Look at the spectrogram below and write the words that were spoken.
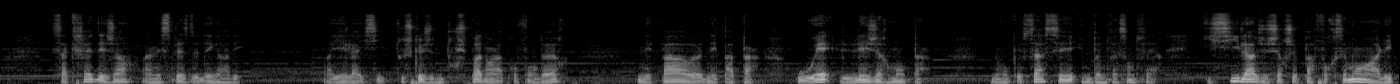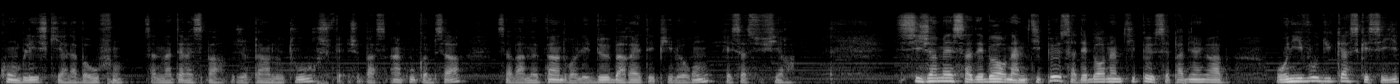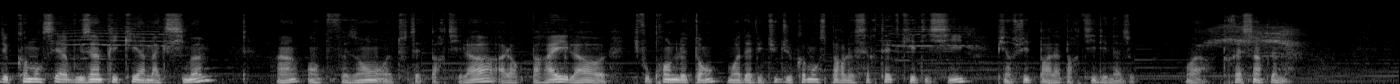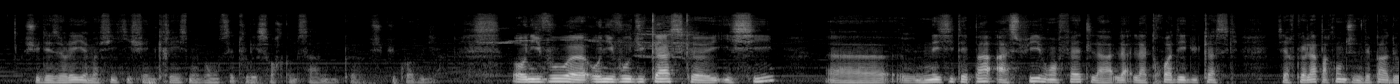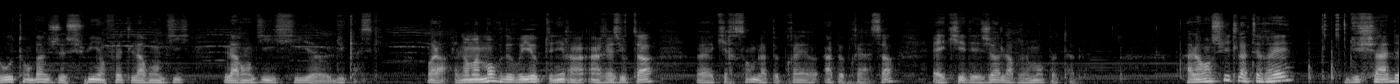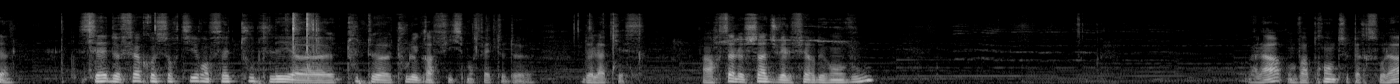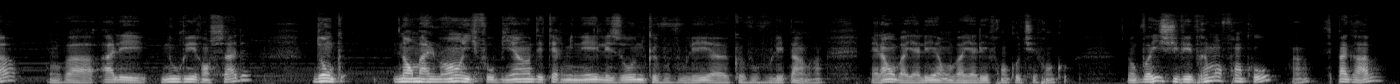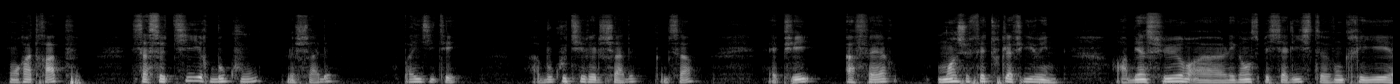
ça crée déjà un espèce de dégradé. Vous voyez là, ici, tout ce que je ne touche pas dans la profondeur n'est pas, euh, pas peint, ou est légèrement peint. Donc ça, c'est une bonne façon de faire. Ici, là, je ne cherche pas forcément à aller combler ce qu'il y a là-bas au fond. Ça ne m'intéresse pas. Je peins le tour, je, je passe un coup comme ça, ça va me peindre les deux barrettes et puis le rond, et ça suffira. Si jamais ça déborde un petit peu, ça déborde un petit peu, c'est pas bien grave. Au niveau du casque, essayez de commencer à vous impliquer un maximum, hein, en faisant euh, toute cette partie-là. Alors pareil, là, euh, il faut prendre le temps. Moi, d'habitude, je commence par le serre-tête qui est ici, puis ensuite par la partie des naseaux. Voilà, très simplement. Je suis désolé, il y a ma fille qui fait une crise, mais bon, c'est tous les soirs comme ça, donc je euh, je sais plus quoi vous dire. Au niveau, euh, au niveau du casque ici, n'hésitez pas à suivre en fait la, 3D du casque. C'est-à-dire que là, par contre, je ne vais pas de haut en bas, je suis en fait l'arrondi, l'arrondi ici du casque. Voilà. Et normalement, vous devriez obtenir un, résultat qui ressemble à peu près, à peu près à ça et qui est déjà largement potable. Alors ensuite, l'intérêt du shad, c'est de faire ressortir en fait euh, euh, tout le graphisme en fait de, de la pièce. Alors ça, le chat, je vais le faire devant vous. Voilà, on va prendre ce perso-là, on va aller nourrir en shad. Donc, normalement, il faut bien déterminer les zones que vous voulez, euh, que vous voulez peindre. Hein. Mais là, on va y aller, on va y aller franco de chez franco. Donc, vous voyez, j'y vais vraiment franco. Hein. C'est pas grave, on rattrape. Ça se tire beaucoup le shad. Faut pas hésiter à beaucoup tirer le shad, comme ça. Et puis, à faire, moi je fais toute la figurine. Alors bien sûr, euh, les grands spécialistes vont crier,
